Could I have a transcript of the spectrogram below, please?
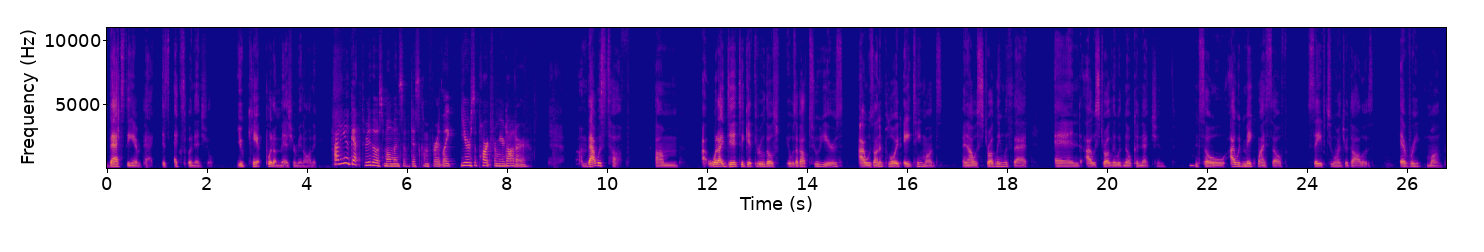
That's the impact. It's exponential. You can't put a measurement on it. How do you get through those moments of discomfort, like years apart from your daughter? Um, that was tough. Um, what I did to get through those, it was about two years. I was unemployed 18 months and I was struggling with that. And I was struggling with no connection. And so I would make myself save $200 every month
